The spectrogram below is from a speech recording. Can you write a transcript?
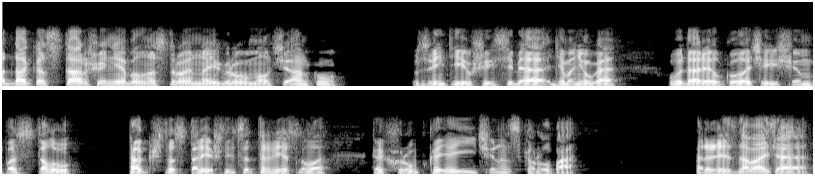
Однако старший не был настроен на игру в молчанку. Взвинтивший себя демонюга ударил кулачищем по столу, так что столешница треснула, как хрупкая яичина скорлупа. — Признавайся,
